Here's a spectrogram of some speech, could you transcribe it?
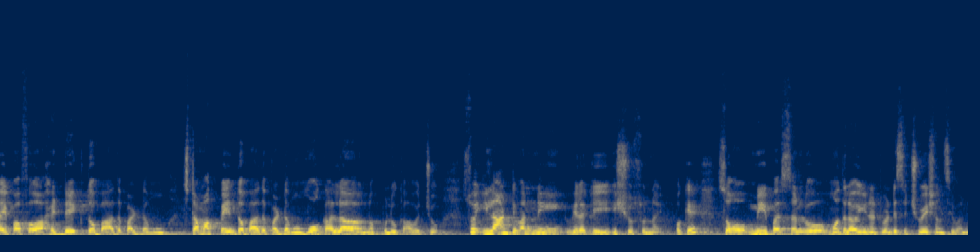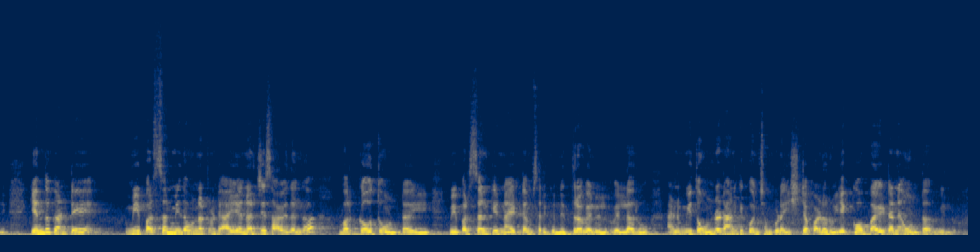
టైప్ ఆఫ్ హెడ్ఏక్తో బాధపడ్డము స్టమక్ పెయిన్తో బాధపడ్డము మోకాళ్ళ నొప్పులు కావచ్చు. సో ఇలాంటివన్నీ వీళ్ళకి ఇష్యూస్ ఉన్నాయి. ఓకే? సో మీ పర్సన్లో మొదలైనటువంటి సిచ్యువేషన్స్ ఇవన్నీ. ఎందుకంటే మీ పర్సన్ మీద ఉన్నటువంటి ఆ ఎనర్జీస్ ఆ విధంగా వర్క్ అవుతూ ఉంటాయి. మీ పర్సన్కి నైట్ టైం సరిగ్గా నిద్ర వెల్ వెళ్ళరు. అండ్ మీతో ఉండడానికి కొంచెం కూడా ఇష్టపడరు. ఎక్కువ బయటనే ఉంటారు వీళ్ళు.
